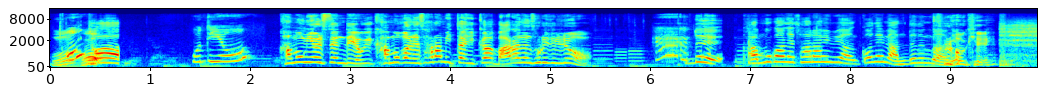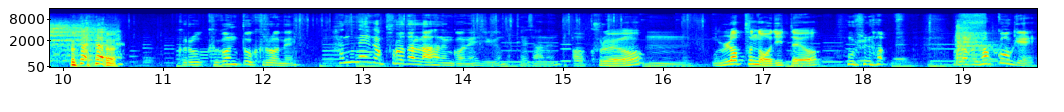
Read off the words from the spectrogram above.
어? 와 어디요? 감옥 열쇠인데 여기 감옥 안에 사람 있다니까 말하는 소리 들려 근데 감옥 안에 사람이면 꺼내면 안 되는 거 아니야? 그러게 그러, 그건 또 그러네 한내가 풀어달라 하는 거네 지금 대사는 아 그래요? 음 울라프는 어디 있대요? 올라프 올라프 협곡에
